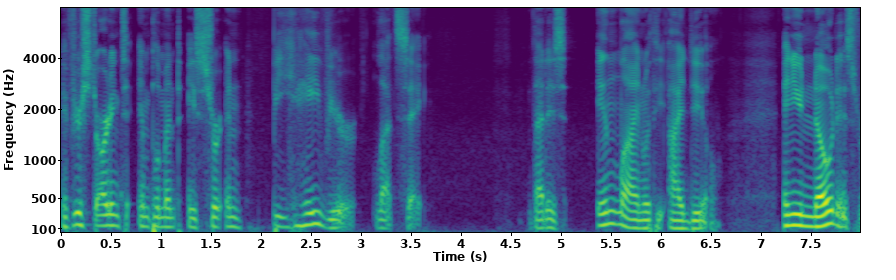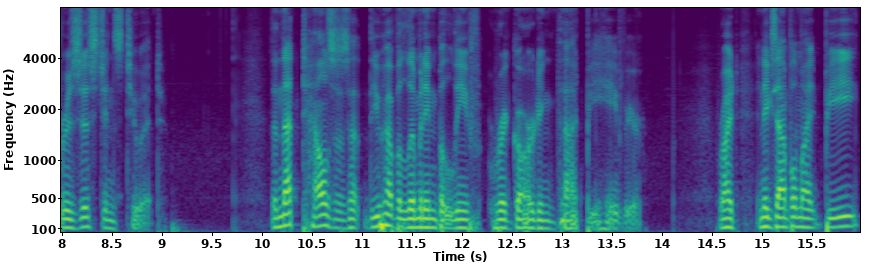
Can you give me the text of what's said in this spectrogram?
If you're starting to implement a certain behavior, let's say, that is in line with the ideal, and you notice resistance to it, then that tells us that you have a limiting belief regarding that behavior. Right? An example might be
